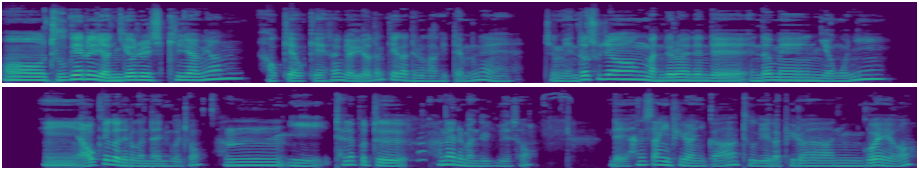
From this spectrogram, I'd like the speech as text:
어, 두 개를 연결을 시키려면 9개, 9개 해서 18개가 들어가기 때문에 지금 엔더 수정 만들어야 되는데 엔더맨 영혼이 이 9개가 들어간다는 거죠. 한, 이 텔레포트 하나를 만들기 위해서. 네, 한 쌍이 필요하니까 두 개가 필요한 거예요.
